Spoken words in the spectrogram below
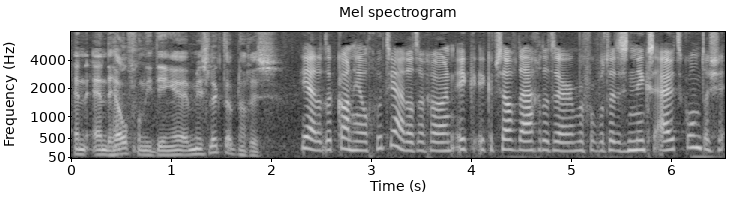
En, en de helft van die dingen mislukt ook nog eens. Ja, dat, dat kan heel goed. Ja, dat er gewoon, ik, ik heb zelf dagen dat er bijvoorbeeld wel eens niks uitkomt als je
